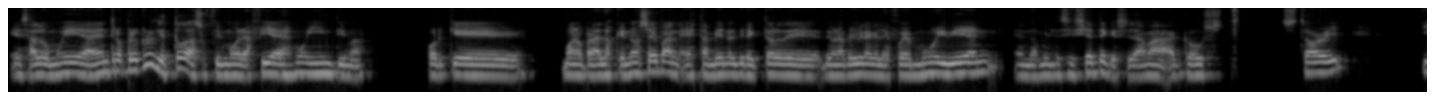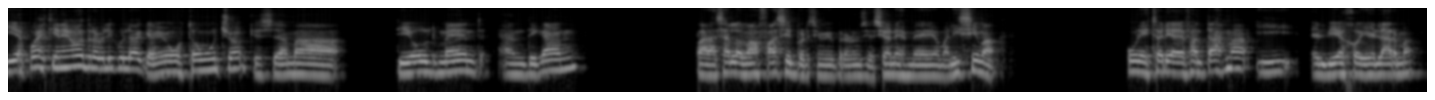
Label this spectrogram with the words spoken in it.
es algo muy de adentro, pero creo que toda su filmografía es muy íntima. Porque, bueno, para los que no sepan, es también el director de, una película que le fue muy bien en 2017 que se llama A Ghost Story. Y después tiene otra película que a mí me gustó mucho que se llama The Old Man and the Gun. Para hacerlo más fácil, por si mi pronunciación es medio malísima. Una historia de fantasma y El viejo y el arma.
